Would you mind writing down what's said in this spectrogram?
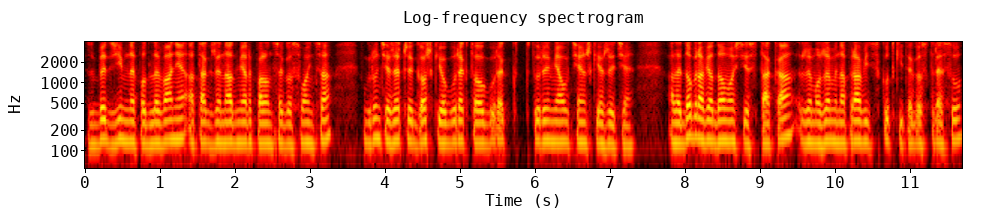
zbyt zimne podlewanie, a także nadmiar palącego słońca. W gruncie rzeczy gorzki ogórek to ogórek, który miał ciężkie życie. Ale dobra wiadomość jest taka, że możemy naprawić skutki tego stresu.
